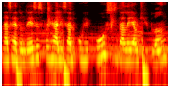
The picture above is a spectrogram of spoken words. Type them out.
Nas Redondezas foi realizado com recursos da Lei Aldir Blanc,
